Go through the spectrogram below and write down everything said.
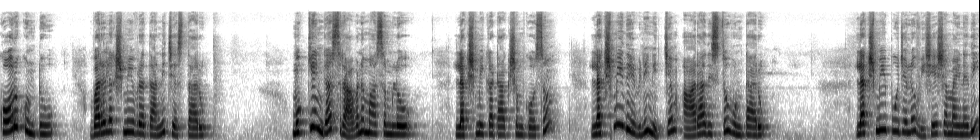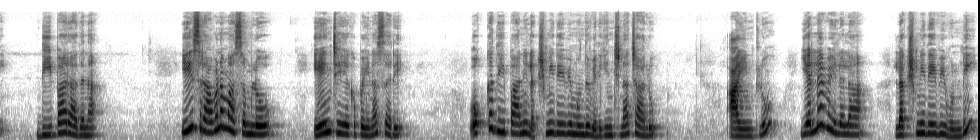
కోరుకుంటూ వరలక్ష్మీ వ్రతాన్ని చేస్తారు. ముఖ్యంగా శ్రావణ మాసంలో లక్ష్మీ కటాక్షం కోసం లక్ష్మీదేవిని నిత్యం ఆరాధిస్తూ ఉంటారు. లక్ష్మీ పూజలో విశేషమైనది దీపారాధన. ఈ శ్రావణ మాసంలో ఏం చేయకపోయినా సరే ఒక్క దీపాన్ని లక్ష్మీదేవి ముందు వెలిగించినా చాలు. ఆ ఇంట్లో ఎల్లవేళలా లక్ష్మీదేవి ఉండి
